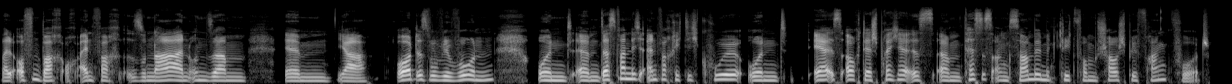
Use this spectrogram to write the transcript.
weil Offenbach auch einfach so nah an unserem, ähm, ja, Ort ist, wo wir wohnen. Und ähm, das fand ich einfach richtig cool. Und er ist auch, der Sprecher ist ähm, festes Ensemblemitglied vom Schauspiel Frankfurt.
